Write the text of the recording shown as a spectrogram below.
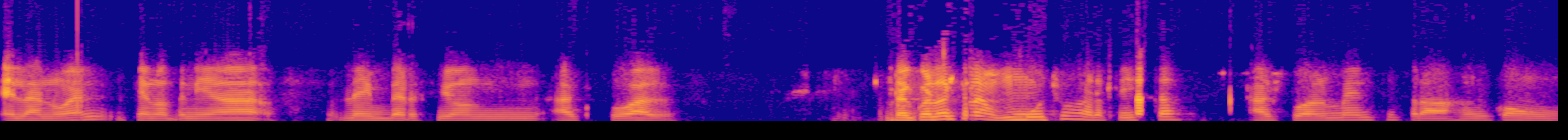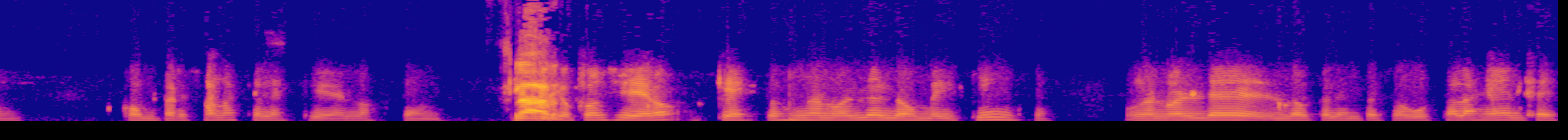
el anual que no tenía la inversión actual. Recuerda que muchos artistas actualmente trabajan con, personas que le escriben los temas. Claro. Yo considero que esto es un anual del 2015, un anual de lo que le empezó a gustar a la gente,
